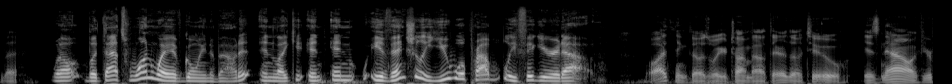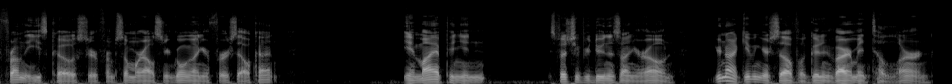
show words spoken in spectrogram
But Well, but that's one way of going about it, and like, and and eventually you will probably figure it out. Well, I think though is what you're talking about there though too is now if you're from the East Coast or from somewhere else and you're going on your first elk hunt, in my opinion, especially if you're doing this on your own, you're not giving yourself a good environment to learn.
